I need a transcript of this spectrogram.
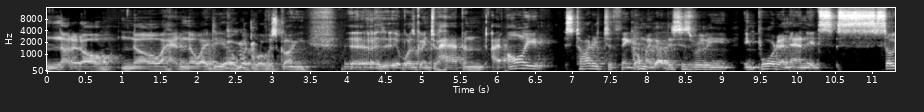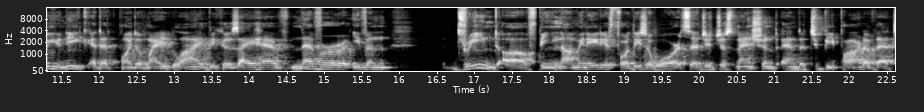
Not at all. No, I had no idea what, what was going uh, it was going to happen. I only started to think, oh my God, this is really important and it's so unique at that point of my life because I have never even dreamed of being nominated for these awards that you just mentioned and to be part of that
